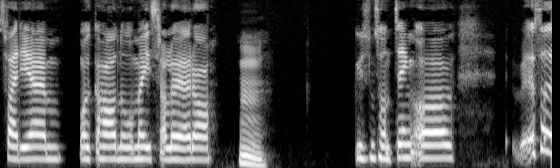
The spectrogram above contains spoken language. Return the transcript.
Sverige må ikke ha noe med Israel å gjøre, og Mm. liksom sånne ting. Og altså,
